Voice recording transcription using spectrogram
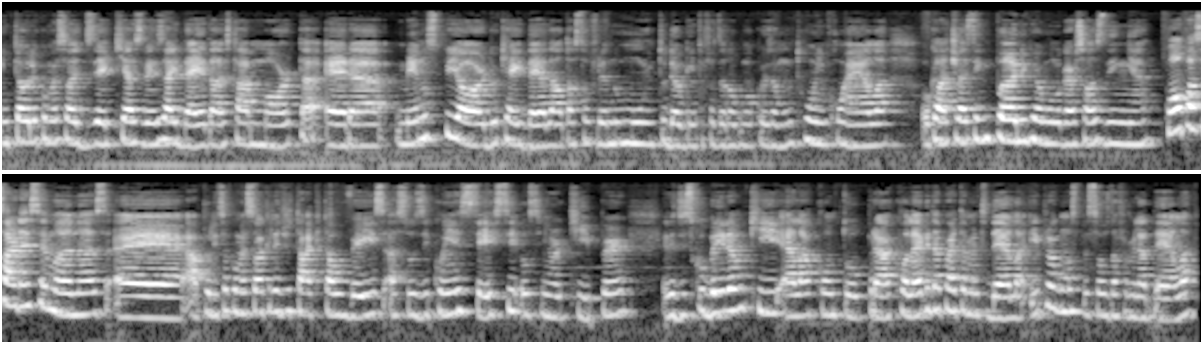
Então, ele começou a dizer que às vezes a ideia dela estar morta era menos pior do que a ideia dela estar sofrendo muito, de alguém estar fazendo alguma coisa muito ruim com ela, ou que ela estivesse em pânico em algum lugar sozinha. Com o passar das semanas, é, a polícia começou a acreditar que talvez a Suzy conhecesse o Sr. Keeper. Eles descobriram que ela contou para colega de apartamento dela e para algumas pessoas da família dela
